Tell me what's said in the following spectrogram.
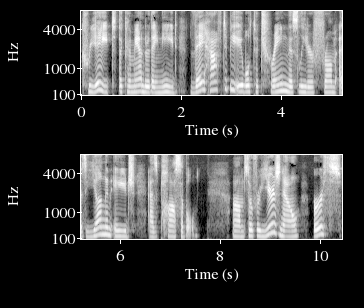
create the commander they need, they have to be able to train this leader from as young an age as possible. Um, so for years now, Earth's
